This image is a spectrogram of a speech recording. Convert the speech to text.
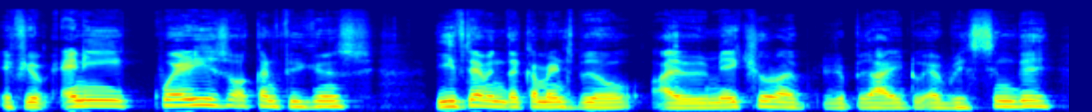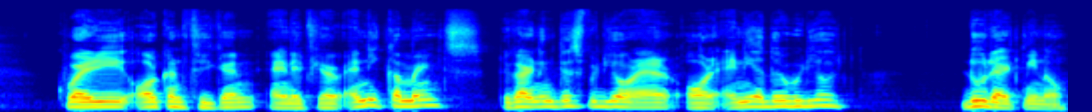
If you have any queries or confusions, leave them in the comments below. I will make sure I reply to every single query or confusion. And if you have any comments regarding this video or, or any other video, do let me know.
